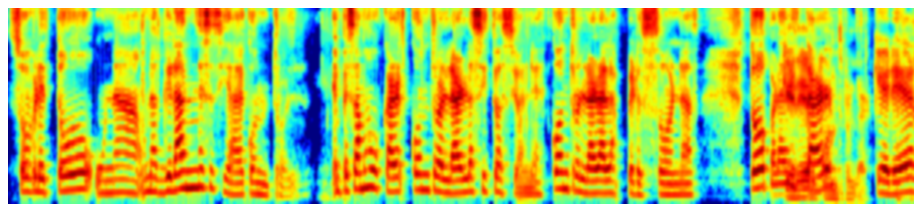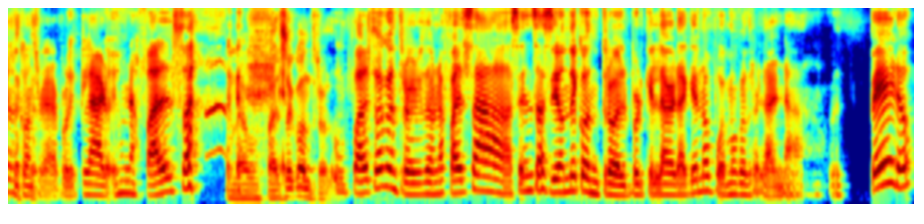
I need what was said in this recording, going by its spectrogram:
sobre todo una, una gran necesidad de control empezamos a buscar controlar las situaciones, controlar a las personas, todo para querer evitar controlar. querer controlar, porque claro, es una falsa un falso control. un falso control, o una falsa sensación de control, porque la verdad que no podemos controlar nada. Pero,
